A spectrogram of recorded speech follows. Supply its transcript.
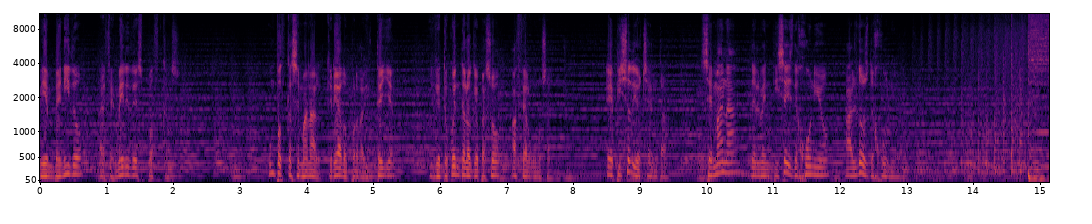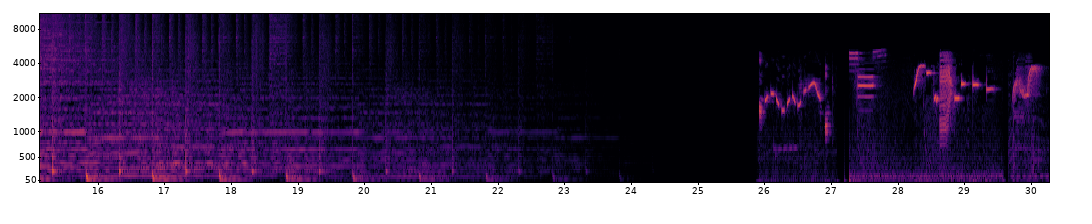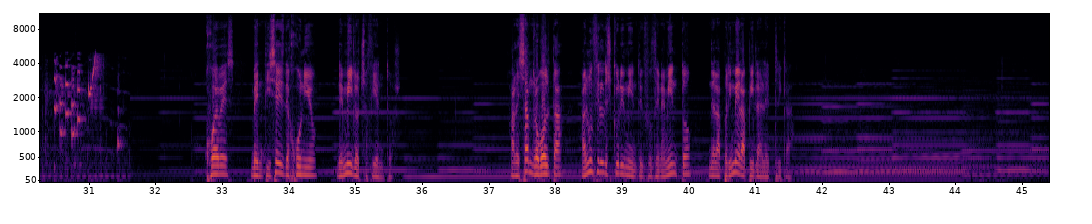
Bienvenido a Efemérides Podcast, un podcast semanal creado por David Tella y que te cuenta lo que pasó hace algunos años. Episodio 80, semana del 26 de junio al 2 de julio. Jueves 26 de junio de 1800. Alessandro Volta anuncia el descubrimiento y funcionamiento de la primera pila eléctrica.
